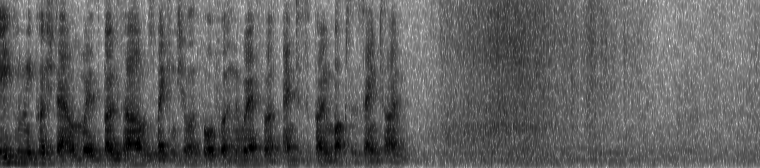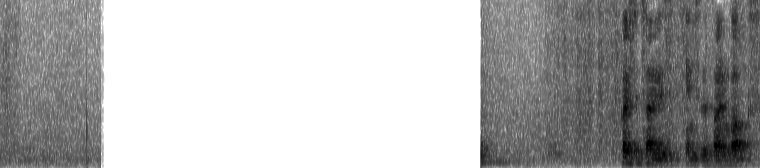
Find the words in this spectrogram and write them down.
Evenly push down with both arms, making sure the forefoot and the rear foot enters the foam box at the same time. Push the toes into the foam box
